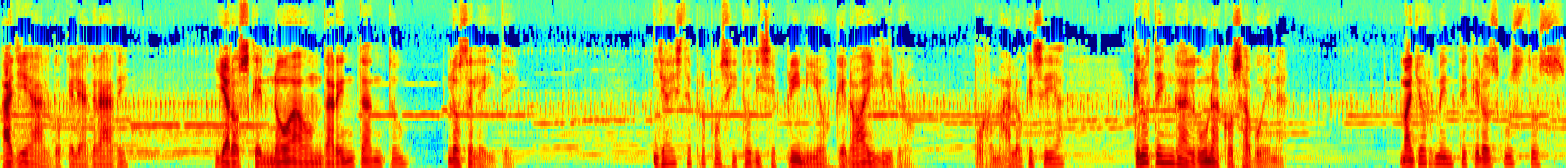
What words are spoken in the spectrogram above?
halle algo que le agrade y a los que no ahondaren tanto los deleite. Y a este propósito dice Plinio que no hay libro, por malo que sea, que no tenga alguna cosa buena mayormente que los gustos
